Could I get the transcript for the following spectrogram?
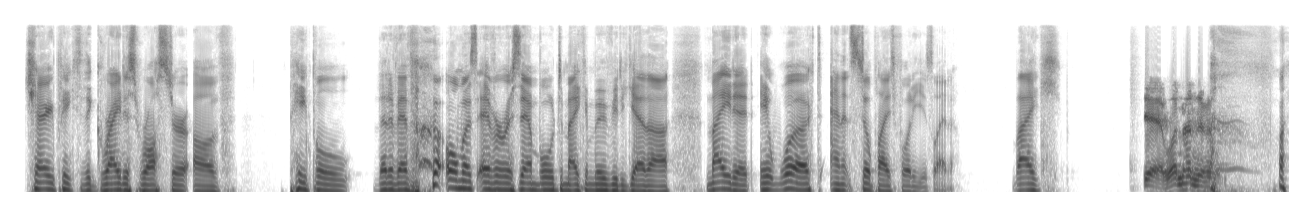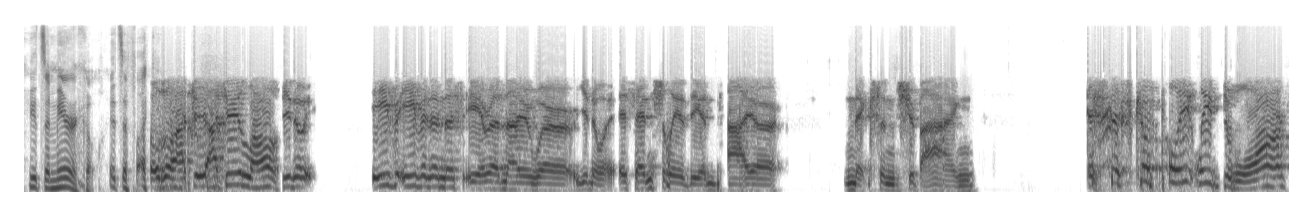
cherry picked the greatest roster of people that have ever almost ever assembled to make a movie together, made it, it worked, and it still plays 40 years later. Like, Yeah, one hundred. like it's a miracle. It's a fucking Although I do, I do love, you know, even even in this era now, where you know, essentially the entire Nixon shebang is completely dwarfed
